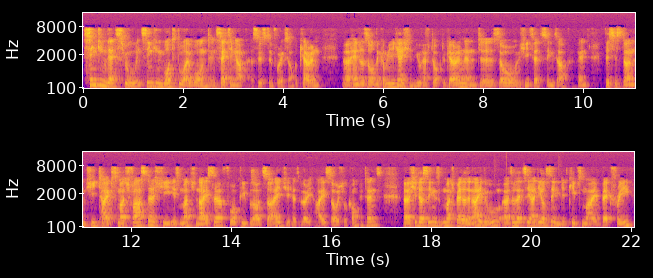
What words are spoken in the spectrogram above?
thinking that through and thinking what do I want and setting up a system, for example, Karen uh, handles all the communication. You have talked to Karen, and uh, so she sets things up. And this is done. She types much faster. She is much nicer for people outside. She has very high social competence. Uh, she does things much better than I do. Uh, so that's the ideal thing. It keeps my back free,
